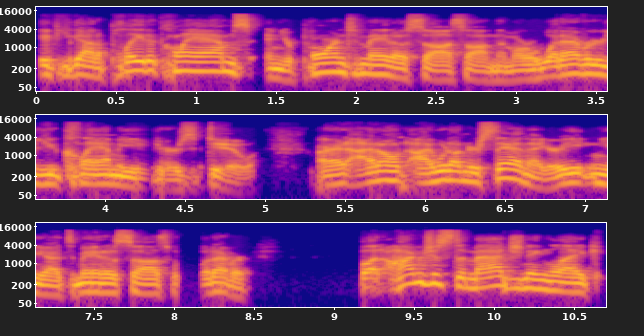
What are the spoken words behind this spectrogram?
if you got a plate of clams and you're pouring tomato sauce on them or whatever you clam eaters do. All right. I don't, I would understand that you're eating, you got tomato sauce, whatever. But I'm just imagining like,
